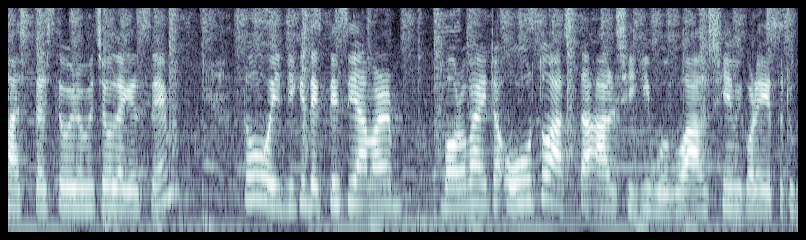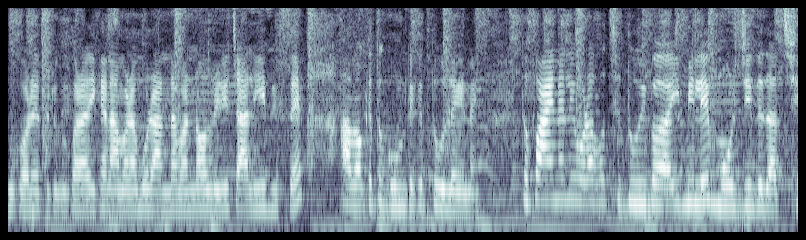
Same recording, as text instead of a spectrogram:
হাসতে হাসতে ওই রুমে চলে গেছে। তো ওইদিকে দেখতেছি আমার বড় ভাইটা, ও তো আস্তা আলসি, কি বলব? আলসি আমি করে, এতটুকু করে এতটুকু করে। আর এখানে আমার আম্মু রান্না বান্না অলরেডি চালিয়ে দিছে। আমাকে তো ঘুম থেকে তুলেই নাই তো ফাইনালি ওরা হচ্ছে দুই ভাই মিলে মসজিদে যাচ্ছে।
